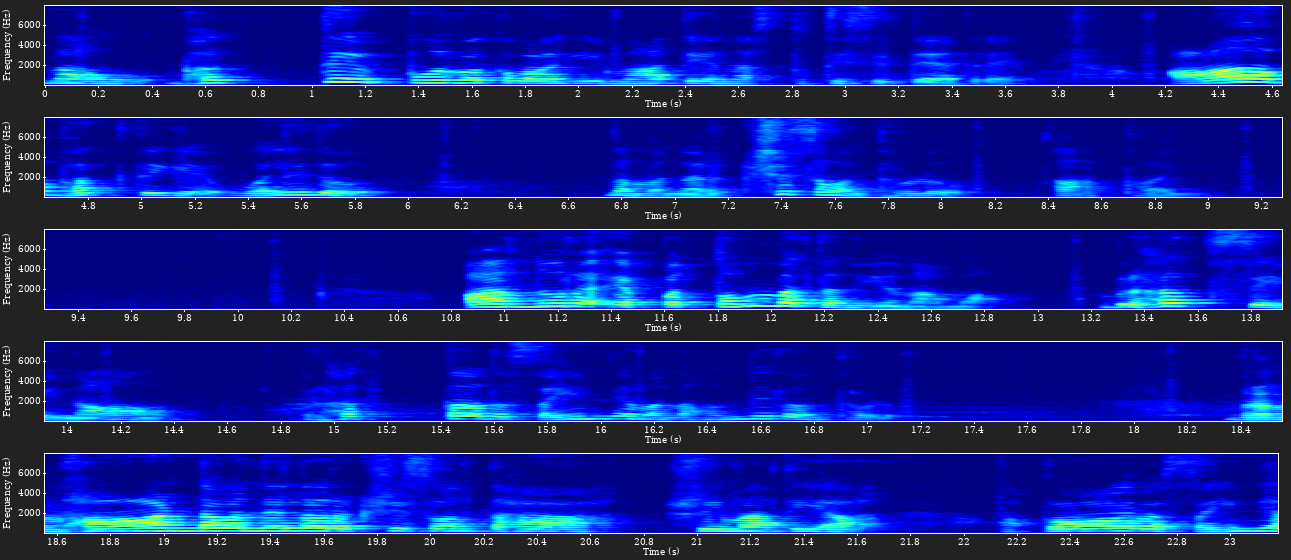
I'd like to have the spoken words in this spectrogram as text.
ನಾವು ಭಕ್ತಿಪೂರ್ವಕವಾಗಿ ಮಾತೆಯನ್ನು ಸ್ತುತಿಸಿದ್ದೆ ಆದರೆ ಆ ಭಕ್ತಿಗೆ ಒಲಿದು ನಮ್ಮನ್ನು ರಕ್ಷಿಸುವಂಥವಳು ಆ ತಾಯಿ. ಆರುನೂರ ಎಪ್ಪತ್ತೊಂಬತ್ತನೆಯ ನಾಮ. ಬೃಹತ್ ಸೇನಾ, ಬೃಹತ್ತಾದ ಸೈನ್ಯವನ್ನು ಹೊಂದಿರುವಂಥವಳು. ಬ್ರಹ್ಮಾಂಡವನ್ನೆಲ್ಲ ರಕ್ಷಿಸುವಂತಹ ಶ್ರೀಮಾತೆಯ ಅಪಾರ ಸೈನ್ಯ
